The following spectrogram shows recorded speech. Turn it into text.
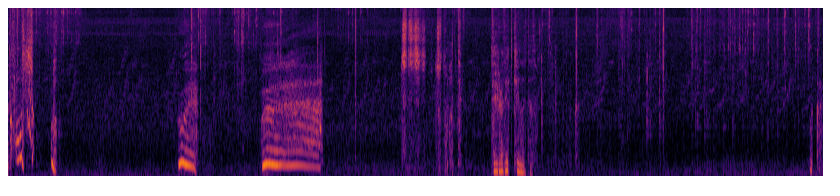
出たおっしゃうわうえ。うえ。ちょちょちょっと待って。寺でっけえの出たぞ。もう一回。ち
